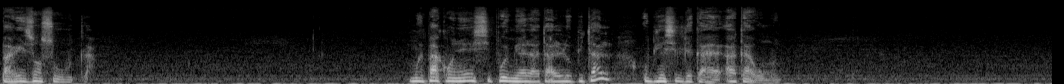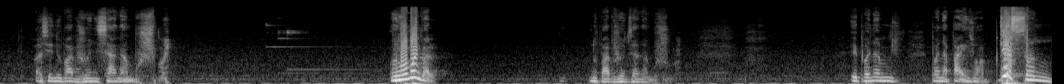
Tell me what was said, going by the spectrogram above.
Par raison sur route là. Moi, pas connais si premier là à l'hôpital ou bien s'il était à Karoumoun. Parce que nous ne pouvons pas jouer ça dans la bouche. Vous comprenez Nous pas jouer ça dans la bouche. Et pendant, pendant par exemple, descendre.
